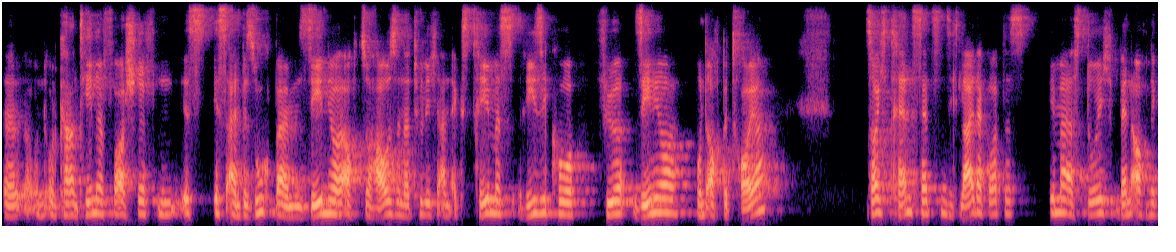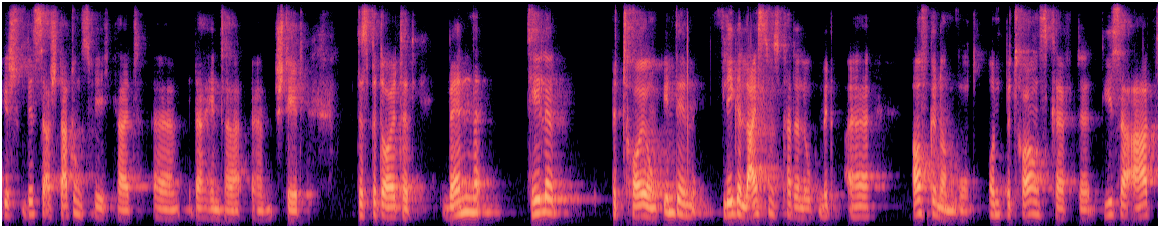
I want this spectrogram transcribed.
und, und Quarantänevorschriften ist, ist ein Besuch beim Senior auch zu Hause natürlich ein extremes Risiko für Senior und auch Betreuer solche Trends setzen sich leider Gottes immer erst durch, wenn auch eine gewisse Erstattungsfähigkeit äh, dahinter äh, steht. Das bedeutet, wenn Telebetreuung in den Pflegeleistungskatalog mit äh, aufgenommen wird und Betreuungskräfte dieser Art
